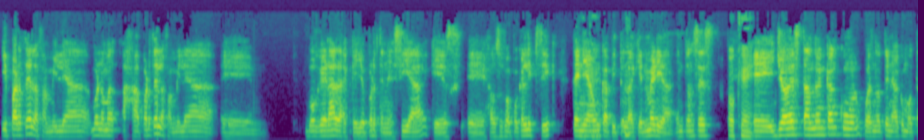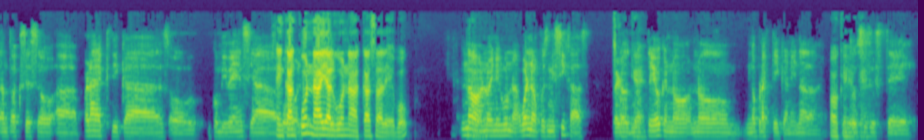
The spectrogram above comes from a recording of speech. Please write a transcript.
y parte de la familia, bueno, más- ajá, parte de la familia eh, boguera a la que yo pertenecía, que es eh, House of Apocalyptic, tenía Ok. un capítulo aquí en Mérida. Entonces, Ok, eh, yo estando en Cancún, pues no tenía como tanto acceso a prácticas o convivencia. ¿en Cancún hay alguna casa de Vogue? No, No. no hay ninguna. Bueno, pues mis hijas, pero no, te digo que no, no, no practican ni nada. Ok, Entonces, este,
